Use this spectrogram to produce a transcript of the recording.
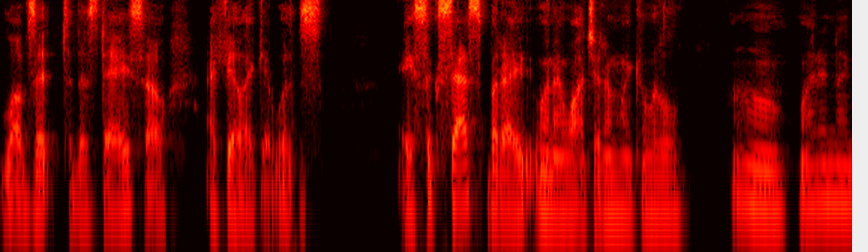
loves it to this day. So I feel like it was a success, but I when I watch it, I'm like a little, oh, why didn't I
